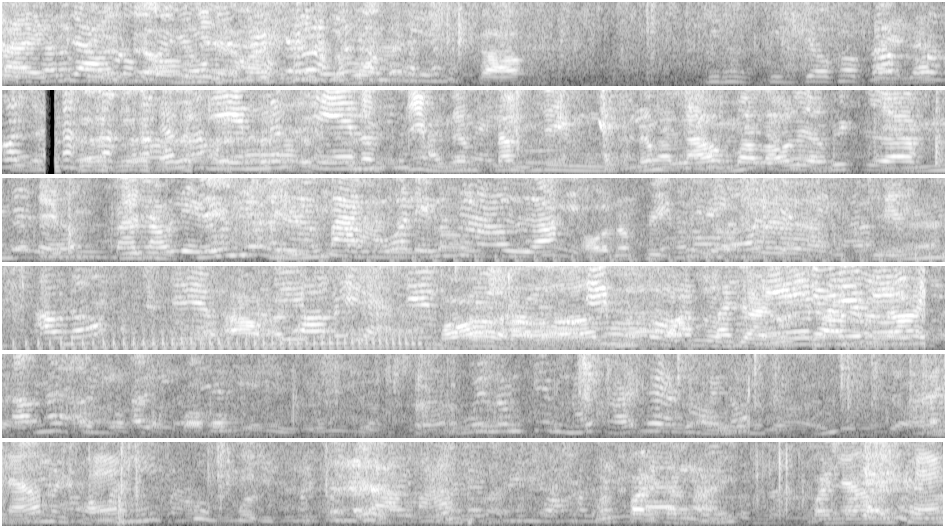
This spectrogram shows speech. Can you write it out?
ใจสัญญาลงไปเยอะครับน้ำจิ้มน้ำจิ้มน้ำจิ้มน้ำน้ำจิ้มน้ำมาจิ้แล้วมมาแล้วเรียงพี่เกลือจิ้มเราเลี้ยงเลี้ยงมันว่าเลี้ยงเกลือเอาน้ำพริกเกลือจิ้มเอาเนาะเอาพอจิ้มก่อนส่วนใหญ่รส ชาติมันได้มะนาวมันแพงมันไปทางไหนไปทางไหนแพง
